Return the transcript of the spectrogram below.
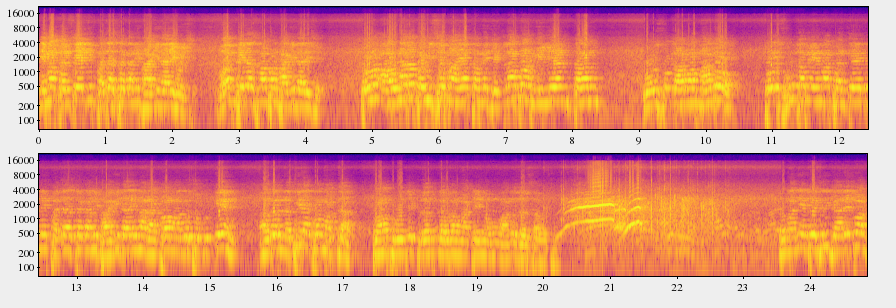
એમાં પંચાયતની પચાસ ટકાની ભાગીદારી હોય છે. વન પેલાસમાં પણ ભાગીદારી છે. તો આવનારા ભવિષ્યમાં અહીંયા તમે જેટલા પણ મિલિયન ટન કોલસો કાઢવા માંગો, તો શું તમે એમાં પંચાયતને પચાસ ટકાની ભાગીદારીમાં રાખવા માંગો છો? કેમ? અગર નથી રાખવા માંગતા તો આ પ્રોજેક્ટ રદ કરવા માટેનો હું વાંધો દર્શાવું છું. તો માન્ય અધ્યક્ષશ્રી, જ્યારે પણ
